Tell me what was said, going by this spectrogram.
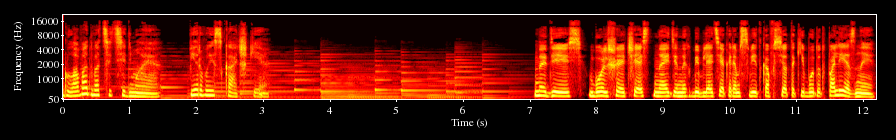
Глава 27. Первые скачки. Надеюсь, большая часть найденных библиотекарем свитков все-таки будут полезны,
